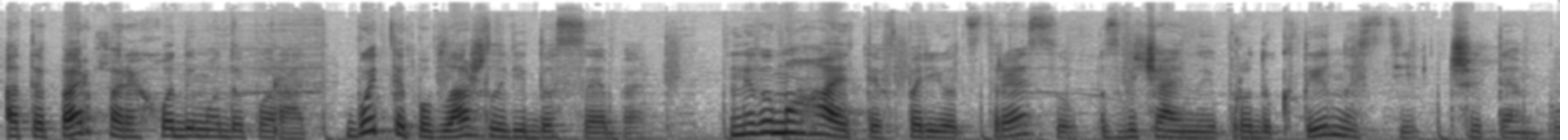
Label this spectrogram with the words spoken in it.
А тепер переходимо до порад. Будьте поблажливі до себе. Не вимагайте в період стресу звичайної продуктивності чи темпу.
